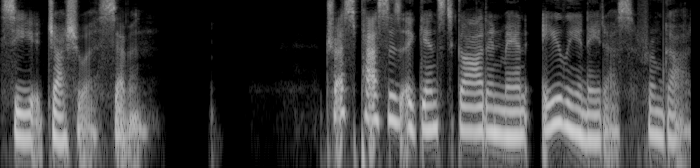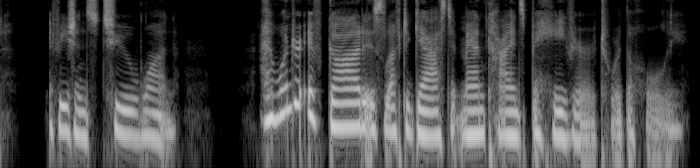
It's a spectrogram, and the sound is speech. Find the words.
see Joshua 7. Trespasses against God and man alienate us from God. Ephesians 2 1. I wonder if God is left aghast at mankind's behavior toward the holy.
